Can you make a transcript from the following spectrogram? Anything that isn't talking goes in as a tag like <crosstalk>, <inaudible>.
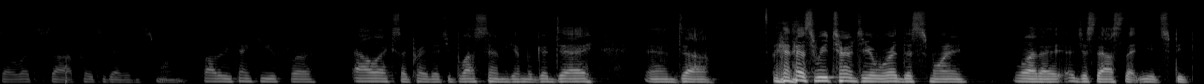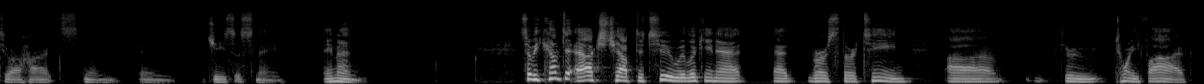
So let's uh, pray together this morning. Father, we thank you for Alex. I pray that you bless him, give him a good day. And, uh, <laughs> and as we turn to your word this morning, Lord, I, I just ask that you'd speak to our hearts in, in Jesus' name. Amen. So we come to Acts chapter 2. We're looking at, at verse 13 uh, through 25.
